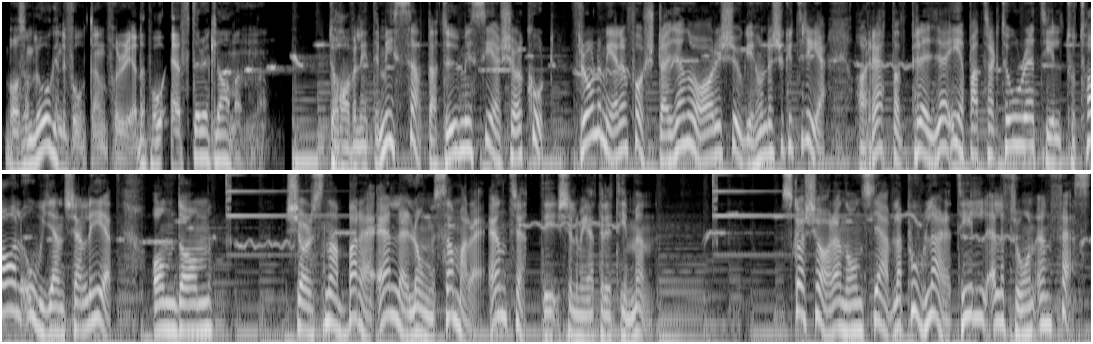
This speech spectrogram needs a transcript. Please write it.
Vad som låg under foten får du reda på efter reklamen. Du har väl inte missat att du med C-körkort från och med den 1 januari 2023 har rätt att preja EPA-traktorer till total oigenkännlighet om de kör snabbare eller långsammare än 30 km i timmen. Ska köra någons jävla polare till eller från en fest.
